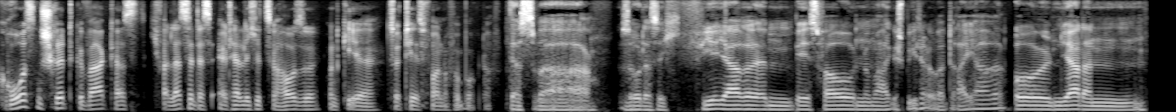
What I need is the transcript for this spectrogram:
großen Schritt gewagt hast. Ich verlasse das elterliche Zuhause und gehe zur TSV Burgdorf. Das war so, dass ich vier Jahre im BSV normal gespielt habe oder drei Jahre. Und ja, dann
